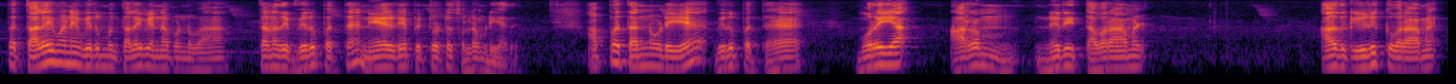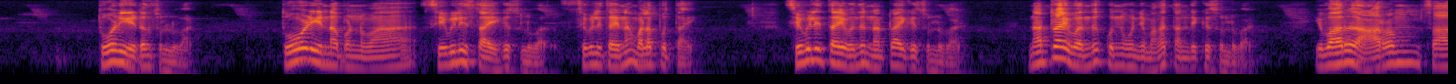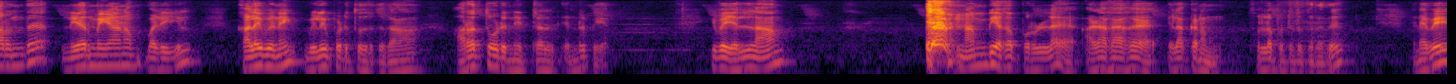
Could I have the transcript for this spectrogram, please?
இப்போ தலைவனை விரும்பும் தலைவி என்ன பண்ணுவான் தனது விருப்பத்தை நேரடியாக பெற்றோட்ட சொல்ல முடியாது. அப்போ தன்னுடைய விருப்பத்தை முறையாக அறம் நெறி தவறாமல் அதுக்கு இழுக்கு வராமல் தோழியிடம் சொல்லுவாள் தோழி என்ன பண்ணுவான்? செவிலி தாய்க்கு சொல்லுவாள் செவிலி தாய்னா வளர்ப்பு தாய். செவிலி தாய் வந்து நற்றாய்க்கு சொல்லுவாள். நற்றாய் வந்து கொஞ்சம் கொஞ்சமாக தந்தைக்கு சொல்லுவாள். இவ்வாறு அறம் சார்ந்த நேர்மையான வழியில் கலைவினை வெளிப்படுத்துவதற்கு தான் அறத்தோடு நிற்றல் என்று பெயர். இவையெல்லாம் நம்பியக பொருளில் அழகாக இலக்கணம் சொல்லப்பட்டிருக்கிறது. எனவே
